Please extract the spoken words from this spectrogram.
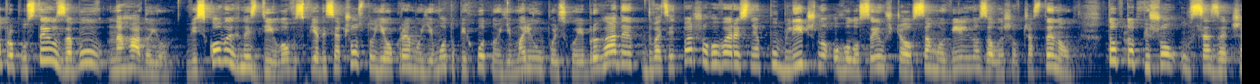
Хто пропустив, забув, нагадую. Військовий Гнезділов з 56-ї окремої мотопіхотної Маріупольської бригади 21 вересня публічно оголосив, що самовільно залишив частину, тобто пішов у СЗЧ.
